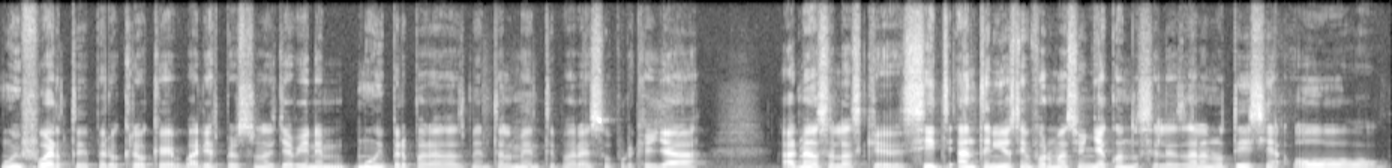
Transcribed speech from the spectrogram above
muy fuerte, pero creo que varias personas ya vienen muy preparadas mentalmente para eso porque ya al menos a las que sí han tenido esta información, ya cuando se les da la noticia o,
